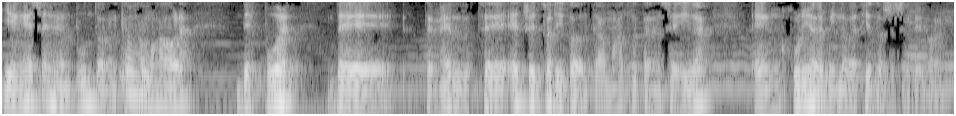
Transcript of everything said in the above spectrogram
Y en ese es el punto en el que estamos ahora, después de tener este hecho histórico del que vamos a tratar enseguida en junio de 1969.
